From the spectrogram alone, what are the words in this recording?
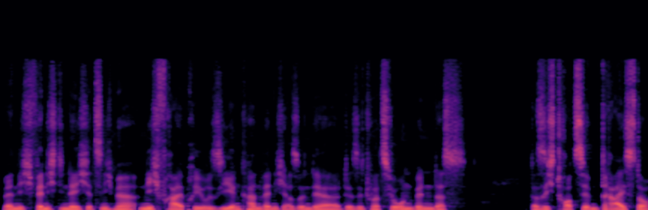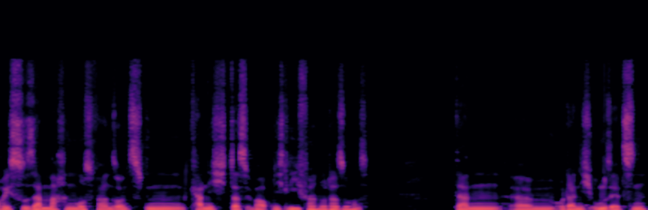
wenn ich, wenn ich die nämlich jetzt nicht mehr nicht frei priorisieren kann, wenn ich also in der, der Situation bin, dass, dass ich trotzdem drei Stories zusammen machen muss, weil ansonsten kann ich das überhaupt nicht liefern oder sowas, dann ähm, oder nicht umsetzen,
